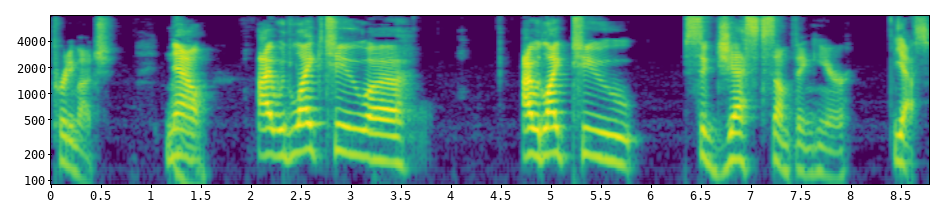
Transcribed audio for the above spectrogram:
Pretty much. Now, Um, I would like to uh I would like to suggest something here. Yes.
